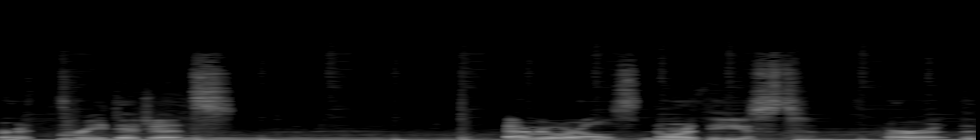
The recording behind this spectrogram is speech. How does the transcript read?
or three digits everywhere else, Northeast or the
